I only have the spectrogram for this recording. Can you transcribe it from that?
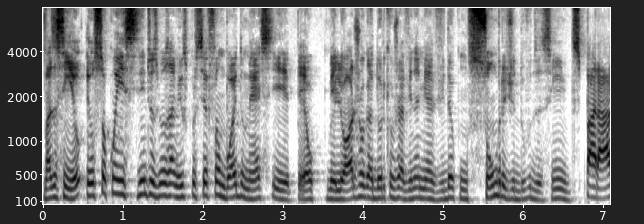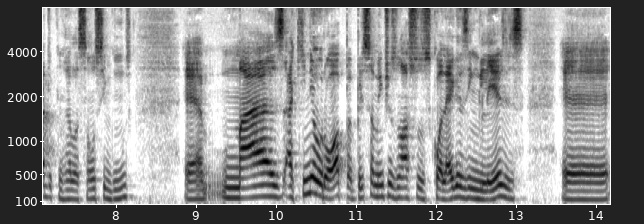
Mas assim, eu, eu sou conhecido entre os meus amigos por ser fanboy do Messi, é o melhor jogador que eu já vi na minha vida, com sombra de dúvidas, assim, disparado com relação ao segundo. É, mas aqui na Europa, principalmente os nossos colegas ingleses, é,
